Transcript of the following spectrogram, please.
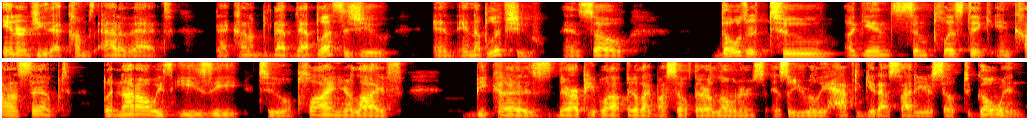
energy that comes out of that, that kind of, that, that blesses you and, and uplifts you. And so those are two, again, simplistic in concept, but not always easy to apply in your life because there are people out there like myself that are loners. And so you really have to get outside of yourself to go and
